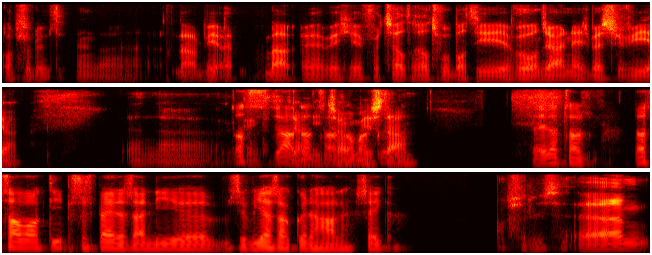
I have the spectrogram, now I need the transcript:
Absoluut. En, uh, nou, weer, nou, weet je, voor hetzelfde geld voetbalt hij volgend jaar ineens bij Sevilla. En uh, dat, ik denk dat ja, dat niet zou meer staan. Nee, dat zou, dat zou wel een typische speler zijn die uh, Sevilla zou kunnen halen, zeker. Absoluut. Um,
